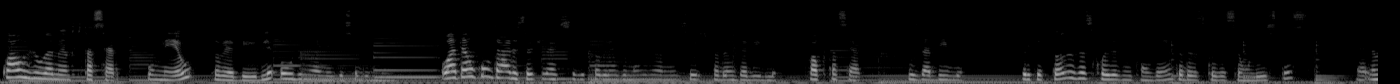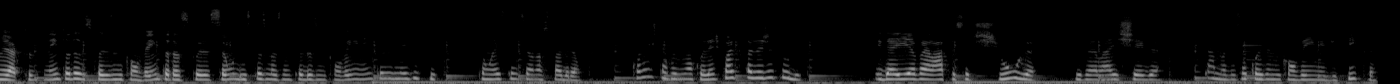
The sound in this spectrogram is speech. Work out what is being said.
Qual o julgamento que tá certo? O meu sobre a Bíblia ou do meu amigo sobre o mundo? Ou até o contrário, se eu tivesse sobre os padrões do mundo meu amigo sobre os padrões da Bíblia. Qual que tá certo? Os da Bíblia porque todas as coisas me convêm, todas as coisas são listas. É, não, melhor, nem todas as coisas me convêm, todas as coisas são listas, mas nem todas me convêm e nem todas me edificam. Então esse tem que ser o nosso padrão. Quando a gente tá fazendo uma coisa, a gente pode fazer de tudo. E daí vai lá, a pessoa te julga e vai lá e chega Tá, mas essa coisa me convém e me edifica?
